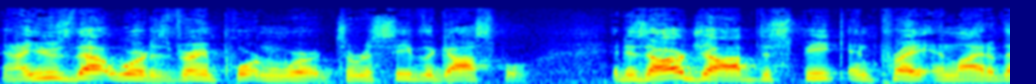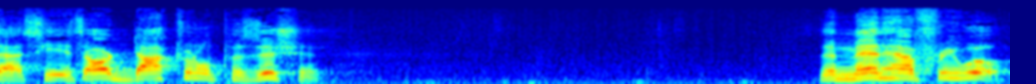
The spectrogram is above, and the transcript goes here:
and I use that word as a very important word, to receive the gospel. It is our job to speak and pray in light of that. See, it's our doctrinal position that men have free will.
